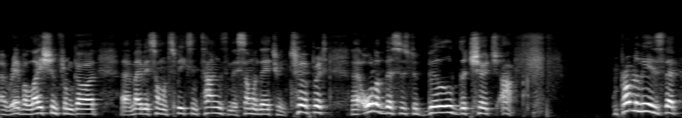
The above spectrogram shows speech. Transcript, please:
a revelation from God. Uh, maybe someone speaks in tongues and there's someone there to interpret. Uh, all of this is to build the church up. The problem is that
